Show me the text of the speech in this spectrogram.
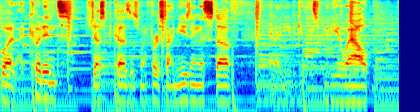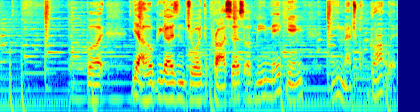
but I couldn't just because it was my first time using this stuff and I need to get this video out. But yeah, I hope you guys enjoyed the process of me making the magical gauntlet.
